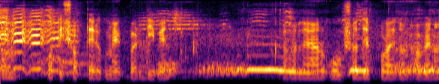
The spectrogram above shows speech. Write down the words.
এরকম প্রতি সপ্তাহে এরকম একবার দিবেন তাহলে আর ঔষধের প্রয়োজন হবে না।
